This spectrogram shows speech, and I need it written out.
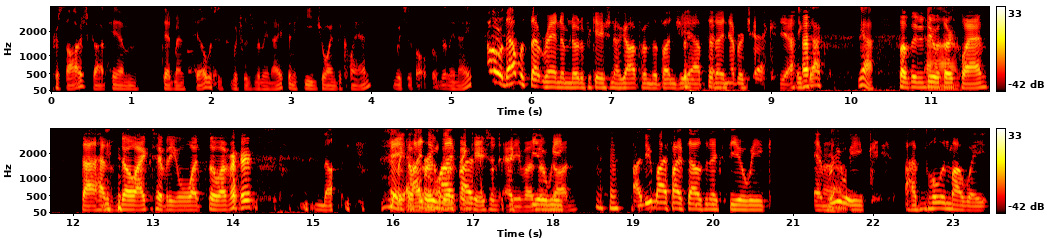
Presage, got him Dead Man's Tale, which is which was really nice, and he joined the clan, which is also really nice. Oh, that was that random notification I got from the Bungie app that I never check. Yeah. Exactly. Yeah, Something to do with our Uh, clan that has no activity whatsoever. none. It's Hey, like the I do first my notification 5,000 any of us XP a have week. gotten. I do my 5,000 XP a week every Yeah. week. I'm pulling my weight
